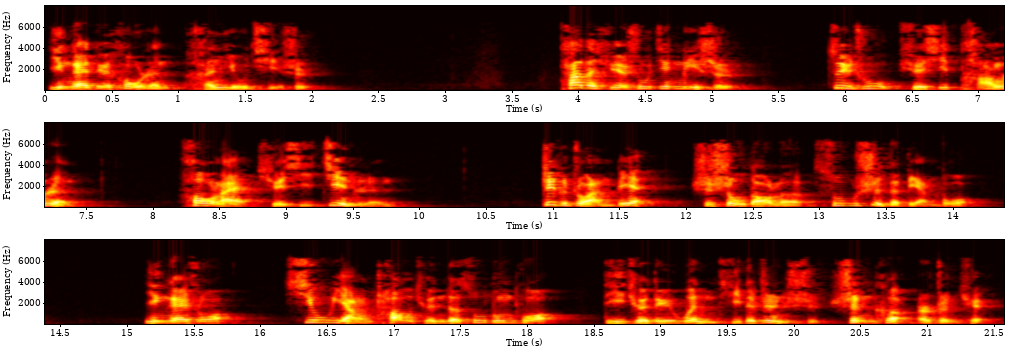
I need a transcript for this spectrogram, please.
应该对后人很有启示。他的学书经历是最初学习唐人，后来学习晋人，这个转变是受到了苏轼的点拨。应该说，修养超群的苏东坡的确对问题的认识深刻而准确。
